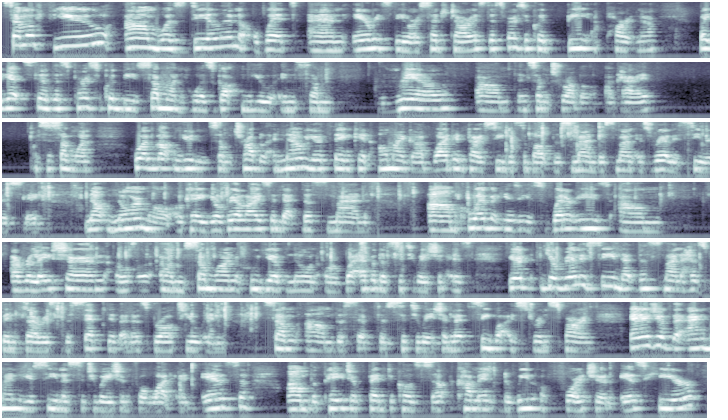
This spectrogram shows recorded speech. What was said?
Some of you um, was dealing with an Aries Leo or Sagittarius. This person could be a partner but yet still this person could be someone who has gotten you in some real um, in some trouble okay? This is someone who have gotten you in some trouble. And now you're thinking oh my god why didn't I see this about this man? This man is really seriously not normal. Okay you're realizing that this man um, whoever is is whether he's um, a relation or um, someone who you have known or whatever the situation is you're you're really seeing that this man has been very deceptive and has brought you in some um, deceptive situation. Let's see what is transpiring. Energy of the hangman you see the situation for what it is um, the page of Pentacles is coming the wheel of fortune is here.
